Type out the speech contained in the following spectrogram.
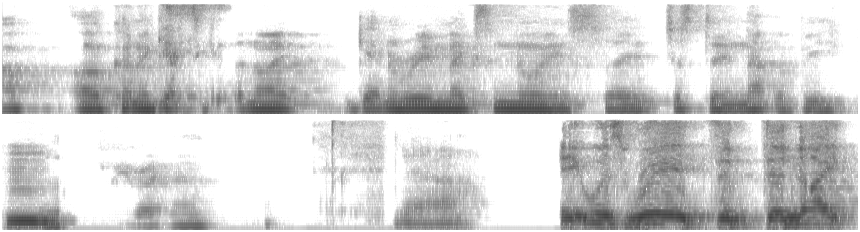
Our, our kind of get together night, get in a room, make some noise. So just doing that would be hmm. lovely right now. Yeah. It was weird. The the night,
